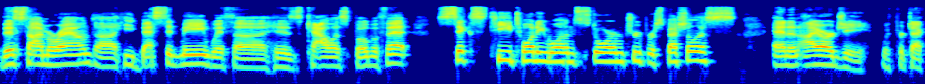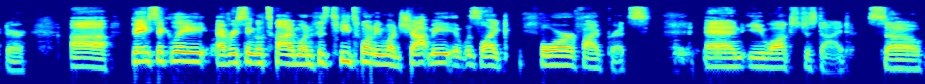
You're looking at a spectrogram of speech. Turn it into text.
This time around, uh, he bested me with uh, his Callus Boba Fett, six T21 Stormtrooper specialists, and an IRG with Protector. Uh, basically, every single time one of his T21 shot me, it was like four or five crits, and Ewoks just died. So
